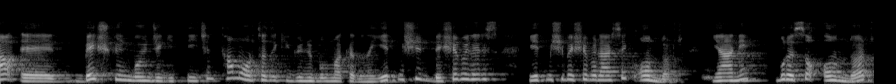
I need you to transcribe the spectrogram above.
5 gün boyunca gittiği için tam ortadaki günü bulmak adına 70'i 5'e böleriz. 70'i 5'e bölersek 14. Yani burası 14.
